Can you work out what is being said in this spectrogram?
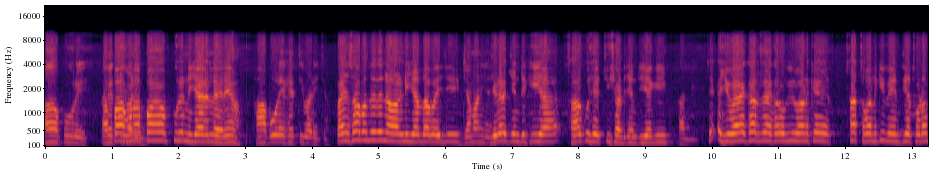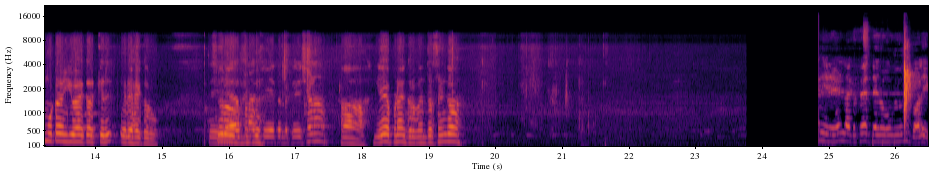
ਹਾਂ ਪੂਰੀ ਆਪਾਂ ਹੁਣ ਆਪਾਂ ਪੂਰੇ ਨਜ਼ਾਰੇ ਲੈ ਰਹੇ ਹਾਂ। ਹਾਂ ਪੂਰੇ ਖੇਤੀਬਾੜੀ ਚ। ਪੈਸਾ ਬੰਦੇ ਦੇ ਨਾਲ ਨਹੀਂ ਜਾਂਦਾ ਬਾਈ ਜੀ। ਜਮਾ ਨਹੀਂ ਜਿਹੜਾ ਜ਼ਿੰਦਗੀ ਆ ਸਭ ਕੁਝ ਇੱਥੇ ਛੱਡ ਜਾਂਦੀ ਹੈਗੀ। ਹਾਂਜੀ। ਤੇ ਇੰਜੋਏ ਕਰ ਲਿਆ ਕਰੋ ਵੀ ਬਣ ਕੇ ਹੱਥ ਬੰਨ ਕੇ ਬੇਨਤੀ ਆ ਥੋੜਾ ਮੋਟਾ ਇੰਜੋਏ ਕਰਕੇ ਰਿਹਾ ਕਰੋ। ਤੇ ਚਲੋ। ਇਹ ਆਪਣਾ ਖੇਤ ਲੋਕੇਸ਼ਨ ਹਾਂ ਇਹ ਆਪਣਾ ਗੁਰਵਿੰਦਰ ਸਿੰਘ ਆ। ਰਹਿਣ ਲੱਗ ਪਿਆ ਦਿਨ ਹੋ ਗਏ ਉਹਨੂੰ ਬਾਲੇ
